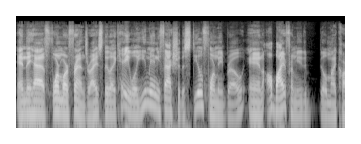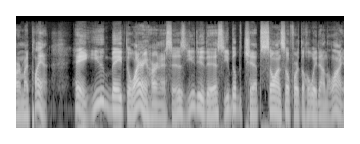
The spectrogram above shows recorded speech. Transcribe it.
and they have four more friends, right? So they're like, hey, well, you manufacture the steel for me, bro, and I'll buy it from you to build my car in my plant. Hey, you make the wiring harnesses, you do this, you build the chips, so on and so forth, the whole way down the line.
